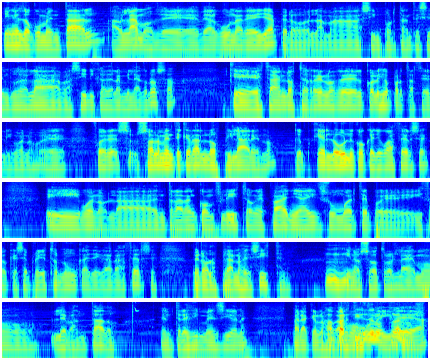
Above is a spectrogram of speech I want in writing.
Y en el documental hablamos de, de alguna de ellas, pero la más importante sin duda es la Basílica de la Milagrosa, que está en los terrenos del Colegio Portaceli. Bueno, eh, fue, solamente quedan los pilares, ¿no? Que, que, es lo único que llegó a hacerse. Y bueno, la entrada en conflicto en España y su muerte pues hizo que ese proyecto nunca llegara a hacerse. Pero los planos existen y nosotros la hemos levantado en tres dimensiones para que nos A hagamos partir de una planos. idea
